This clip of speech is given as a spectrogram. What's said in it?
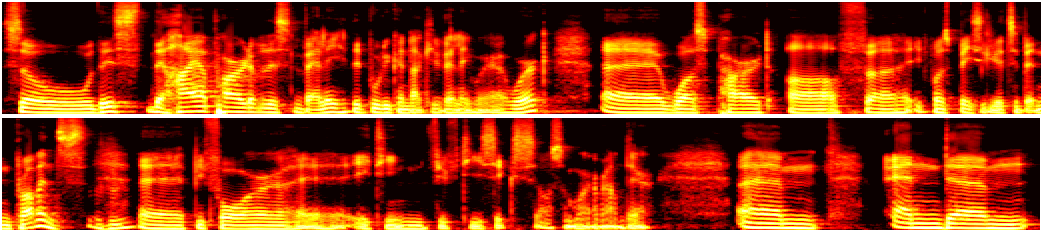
So this the higher part of this valley, the Burigandaki Valley, where I work, uh, was part of. Uh, it was basically a Tibetan province uh, before uh, 1856 or somewhere around there, um, and. Um,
